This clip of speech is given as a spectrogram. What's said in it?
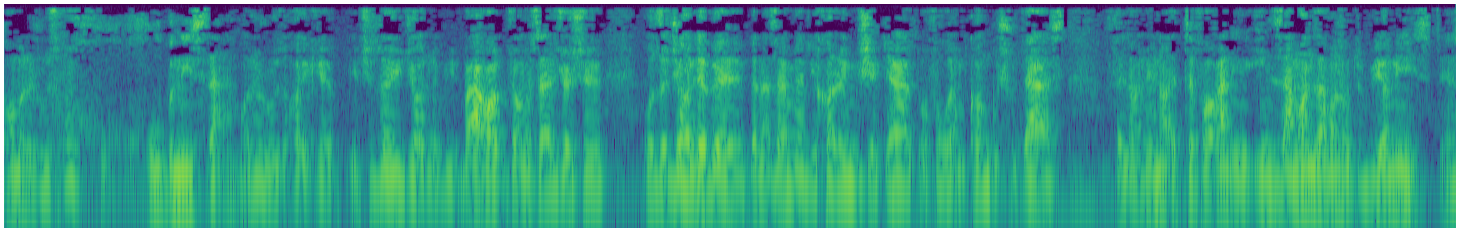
ها مال روزهای خوب نیستن. مال روزهایی که یه چیزایی جالبی به حال جامعه سرجاشه اوضاع جالبه. به نظر میاد یه کاری میشه کرد. افق امکان گشوده است. فلان اینا اتفاقا این زمان زمان اوتوپیا نیست. یعنی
